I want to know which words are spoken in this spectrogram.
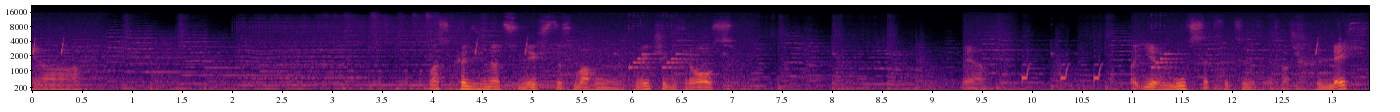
ja. Was könnte ich denn als nächstes machen? Wen schicke ich raus? Ja. Bei ihrem Moveset funktioniert das etwas schlecht.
